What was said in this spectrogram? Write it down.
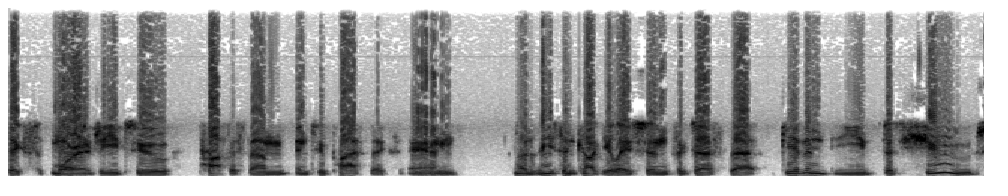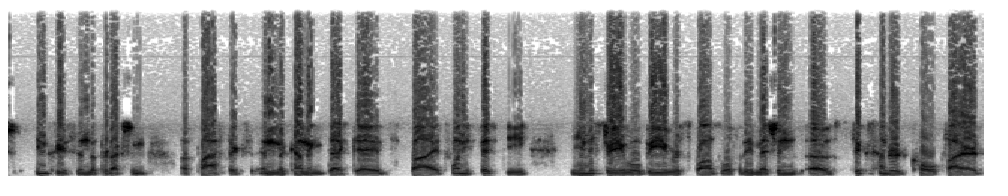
takes more energy to process them into plastics. And recent calculation suggests that given the just huge increase in the production of plastics in the coming decades, by 2050, the industry will be responsible for the emissions of 600 coal-fired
